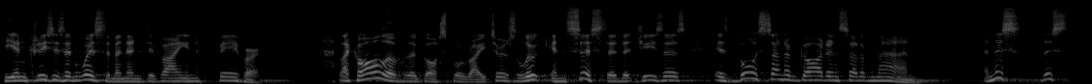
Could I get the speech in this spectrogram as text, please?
He increases in wisdom and in divine favor. Like all of the gospel writers, Luke insisted that Jesus is both Son of God and Son of Man. And this, this,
